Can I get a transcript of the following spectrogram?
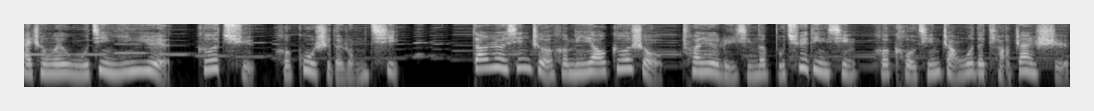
还成为无尽音乐、歌曲和故事的容器。当热心者和民谣歌手穿越旅行的不确定性和口琴掌握的挑战时，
